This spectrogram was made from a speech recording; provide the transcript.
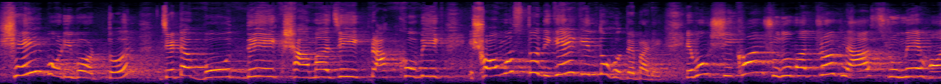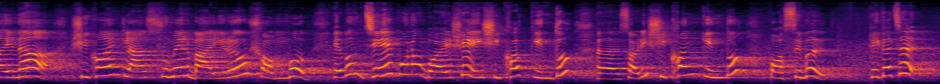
সেই পরিবর্তন যেটা বৌদ্ধিক, সামাজিক প্রাক্ষবিক সমস্ত দিকেই কিন্তু হতে পারে। এবং শিখন শুধুমাত্র ক্লাসরুমে হয় না। শিখন ক্লাসরুমের বাইরেও সম্ভব। এবং যে কোনো বয়সে এই শিক্ষক কিন্তু সরি শিখন কিন্তু পসিবল ঠিক আছে?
